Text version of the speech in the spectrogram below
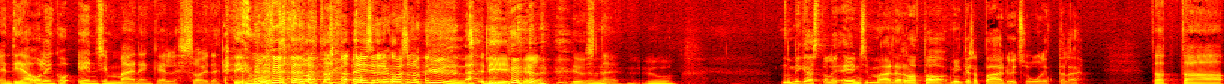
en tiedä, olinko ensimmäinen, kelle soitettiin, mutta... tuota... ensimmäinen, kun sanoi kyllä. niin, kyllä, just näin. Joo. No mikä sitten oli ensimmäinen rata, minkä sä päädyit suunnittelemaan? Tota,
